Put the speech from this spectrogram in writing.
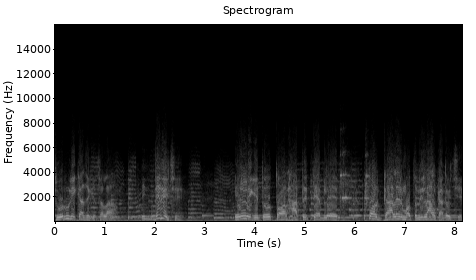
জরুরি কাজে গেছিলাম। দেরি হয়েছে। এর লেগে তো তোর হাতে ট্যাবলেট তোর গালের মতনই লাল কাট হয়েছে।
